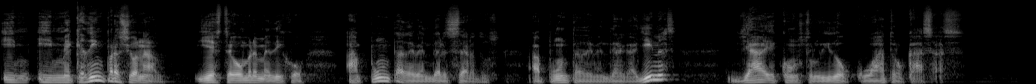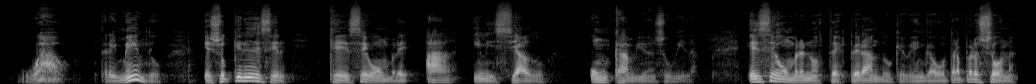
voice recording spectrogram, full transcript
y, me quedé impresionado. Y este hombre me dijo, a punta de vender cerdos, a punta de vender gallinas, ya he construido cuatro casas. ¡Wow! Tremendo. Eso quiere decir que ese hombre ha iniciado un cambio en su vida. Ese hombre no está esperando que venga otra persona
